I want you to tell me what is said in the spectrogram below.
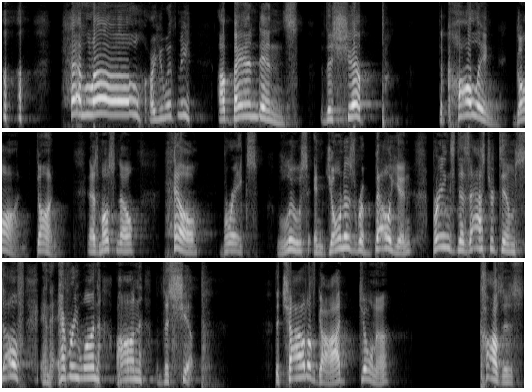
hello? Are you with me? Abandons the ship, the calling, gone, done. And as most know, hell breaks loose, and Jonah's rebellion brings disaster to himself and everyone on the ship. The child of God, Jonah, causes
